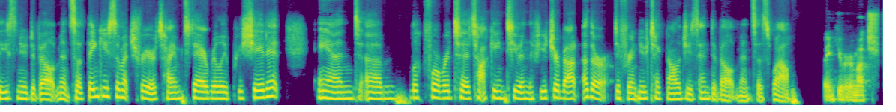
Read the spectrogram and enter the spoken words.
these new developments. So thank you so much for your time today. I really appreciate it and um, look forward to talking to you in the future about other different new technologies and developments as well. Thank you very much.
